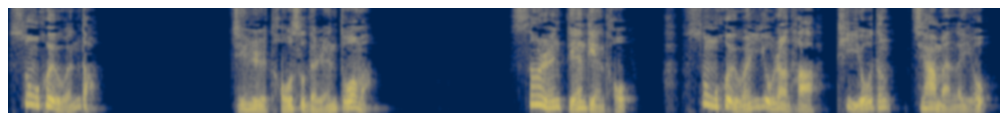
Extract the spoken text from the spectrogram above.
宋慧文道。今日投宿的人多吗？僧人点点头。宋慧文又让他替油灯加满了油。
